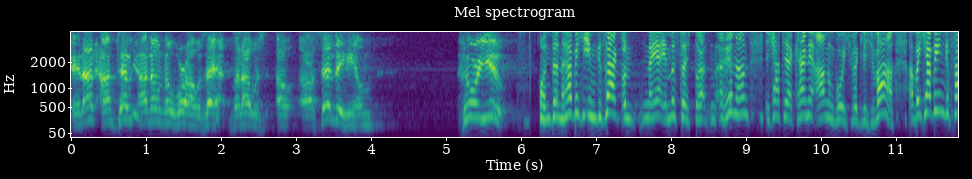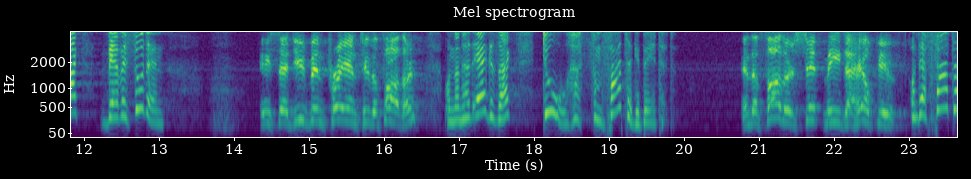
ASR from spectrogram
and I, I'm telling you, I don't know where I was at, but I was, I, I said to him, Who are you? Und dann habe ich ihm gesagt, und naja, ihr müsst euch daran erinnern, ich hatte ja keine Ahnung, wo ich wirklich war. Aber ich habe ihn gefragt, wer bist du denn? He said, You've been praying to the Father, Und dann hat er gesagt, du hast zum Vater gebetet. Und der Vater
